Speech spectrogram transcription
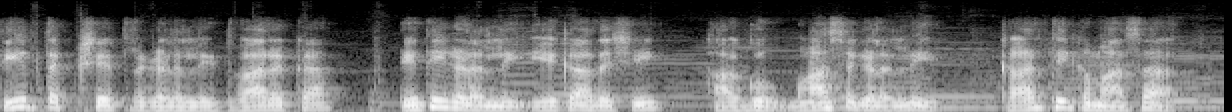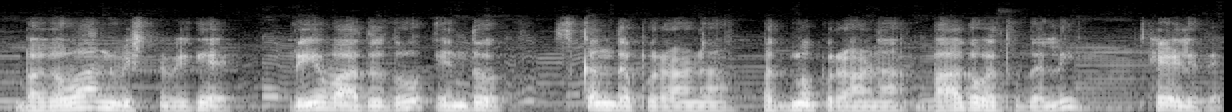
ತೀರ್ಥಕ್ಷೇತ್ರಗಳಲ್ಲಿ ದ್ವಾರಕ, ತಿಥಿಗಳಲ್ಲಿ ಏಕಾದಶಿ ಹಾಗೂ ಮಾಸಗಳಲ್ಲಿ ಕಾರ್ತಿಕ ಮಾಸ ಭಗವಾನ್ ವಿಷ್ಣುವಿಗೆ ಪ್ರಿಯವಾದುದು ಎಂದು ಸ್ಕಂದ ಪುರಾಣ ಪದ್ಮಪುರಾಣ ಭಾಗವತದಲ್ಲಿ ಹೇಳಿದೆ.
